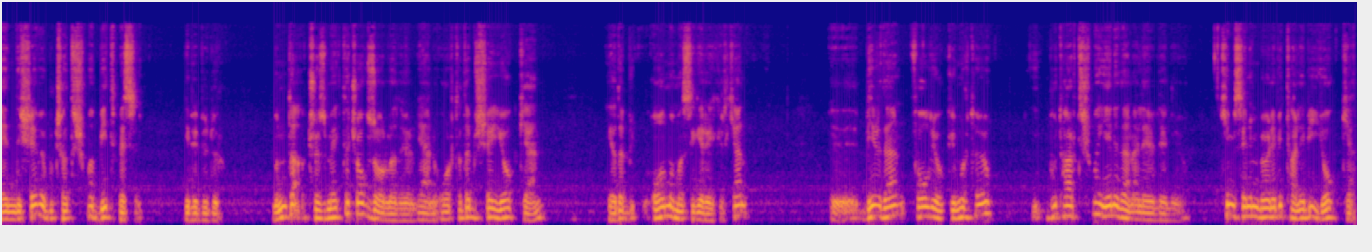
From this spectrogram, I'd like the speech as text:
endişe ve bu çatışma bitmesin gibi bir durum. Bunu da çözmekte çok zorlanıyorum. Yani ortada bir şey yokken ya da olmaması gerekirken e, birden fol yok, yumurta yok. Bu tartışma yeniden alevleniyor. Kimsenin böyle bir talebi yokken,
